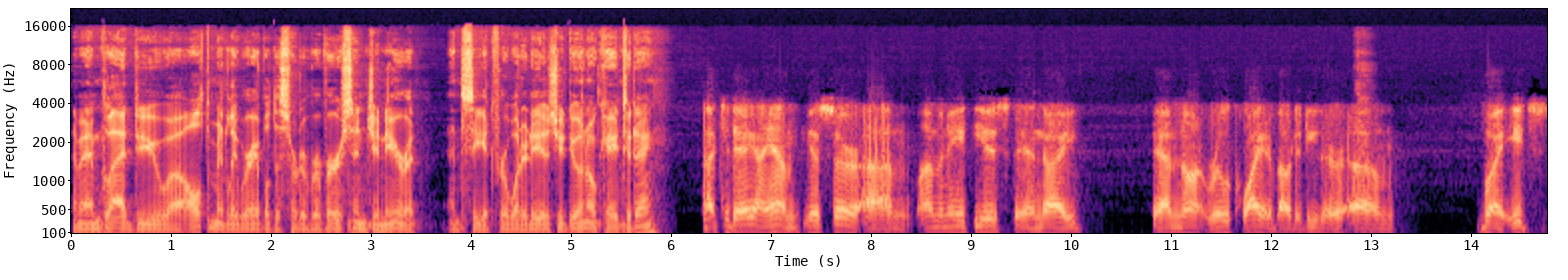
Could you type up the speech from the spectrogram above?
I mean, I'm glad you uh, ultimately were able to sort of reverse engineer it and see it for what it is. You doing okay today? Uh, today I am, yes, sir. Um, I'm an atheist, and I am not real quiet about it either. Um, but it's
